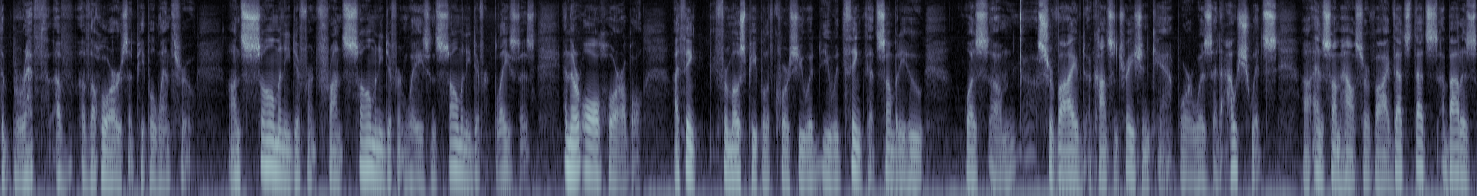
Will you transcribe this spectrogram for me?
the breadth of, of the horrors that people went through on so many different fronts, so many different ways, in so many different places, and they're all horrible. I think for most people, of course, you would you would think that somebody who was um, survived a concentration camp or was at Auschwitz uh, and somehow survived. That's that's about as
